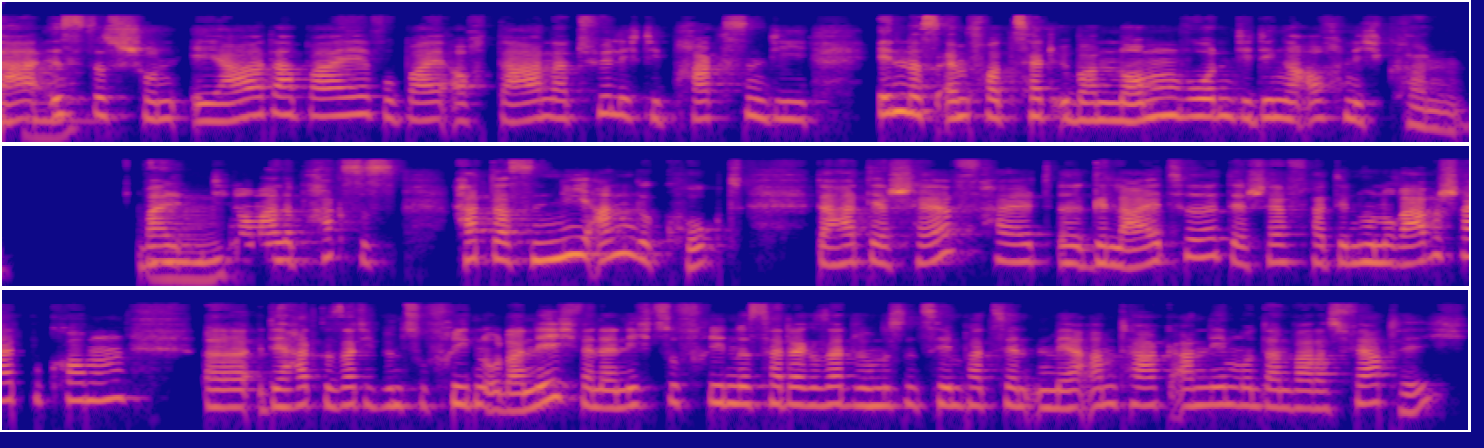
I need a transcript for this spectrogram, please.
Da mhm. ist es schon eher dabei, wobei auch da natürlich die Praxen, die in das MVZ übernommen wurden, die Dinge auch nicht können. Weil mhm. die normale Praxis hat das nie angeguckt. Da hat der Chef halt äh, geleitet, der Chef hat den Honorarbescheid bekommen, äh, der hat gesagt, ich bin zufrieden oder nicht. Wenn er nicht zufrieden ist, hat er gesagt, wir müssen zehn Patienten mehr am Tag annehmen und dann war das fertig.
